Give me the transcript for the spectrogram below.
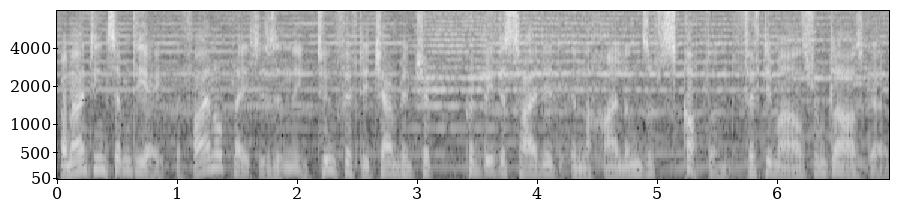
For 1978, the final places in the 250 Championship could be decided in the Highlands of Scotland, 50 miles from Glasgow.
